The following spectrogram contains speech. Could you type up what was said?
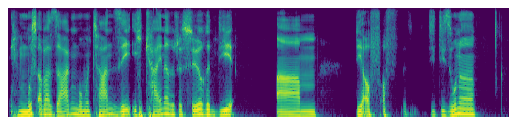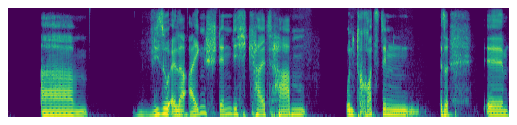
ich muss aber sagen, momentan sehe ich keine Regisseure, die, ähm, die auf, auf die, die so eine ähm, visuelle Eigenständigkeit haben und trotzdem, also, ähm,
